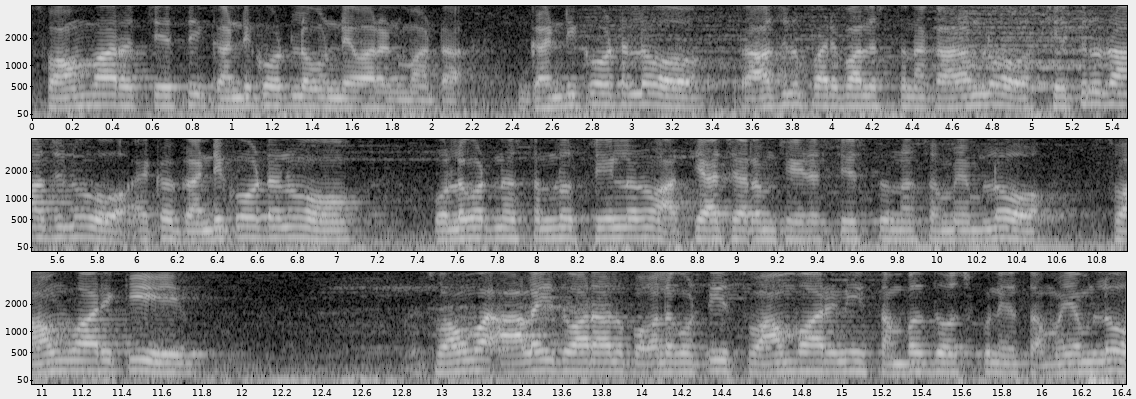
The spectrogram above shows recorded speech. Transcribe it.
స్వామివారు వచ్చేసి గండికోటలో ఉండేవారనమాట గండికోటలో రాజులు పరిపాలిస్తున్న కాలంలో శత్రు రాజులు ఆ యొక్క గండికోటను కొల్లగొట్టిన స్థలంలో స్త్రీలను అత్యాచారం చేయడం చేస్తున్న సమయంలో స్వామివారికి స్వామివారి ఆలయ ద్వారాలు పగలగొట్టి స్వామివారిని సంపద దోచుకునే సమయంలో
